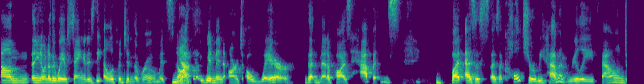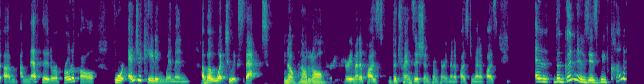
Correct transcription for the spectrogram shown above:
Um, and you know, another way of saying it is the elephant in the room. It's not yes. that women aren't aware that menopause happens, but as a as a culture, we haven't really found um, a method or a protocol for educating women about what to expect. No, not at all. Perimenopause, the transition from perimenopause to menopause. And the good news is we've kind of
